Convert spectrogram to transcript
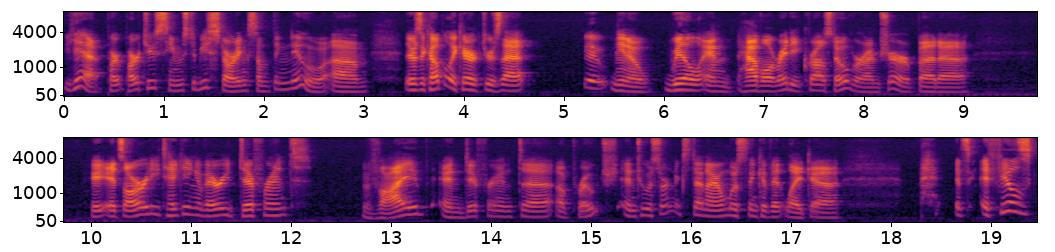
yeah part part two seems to be starting something new. Um there's a couple of characters that uh, you know will and have already crossed over i'm sure but uh it's already taking a very different vibe and different uh, approach. And to a certain extent i almost think of it like uh it's it feels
